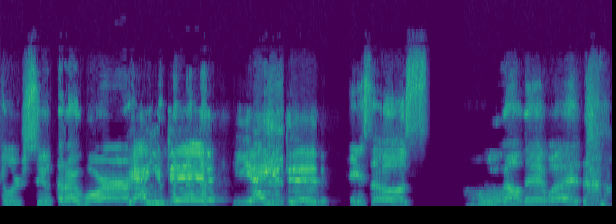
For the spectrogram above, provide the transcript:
killer suit that i wore. Yeah, you did. yeah, you did. asos. Blue Oh. velvet what?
